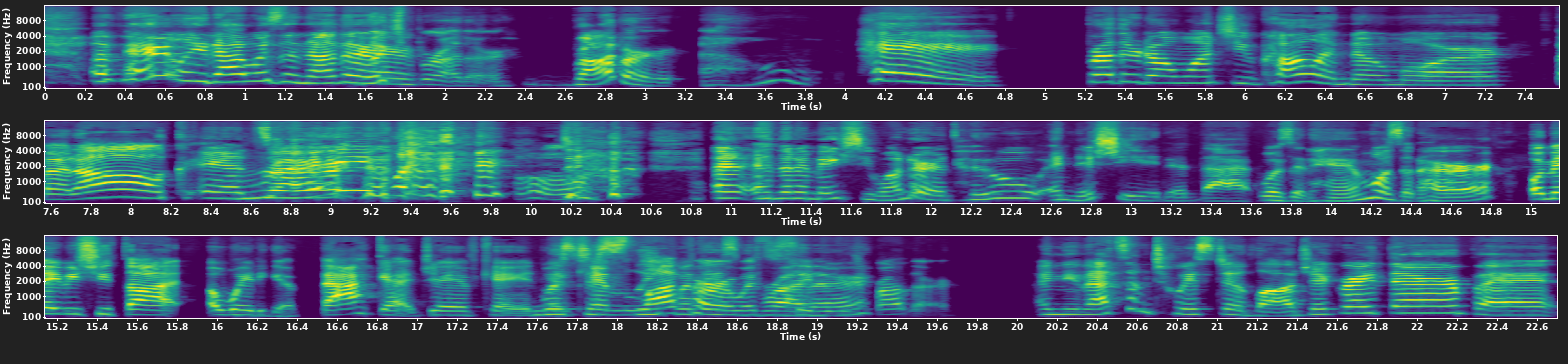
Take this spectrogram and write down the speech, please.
Apparently, that was another which brother? Robert. Oh, Hey, brother, don't want you calling no more. but I'll answer. Right? Oh. and, and then it makes you wonder who initiated that. Was it him? Was it her? Or maybe she thought a way to get back at JFK and Was make him love her his with sleeping with brother. his brother. I mean, that's some twisted logic right there, but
